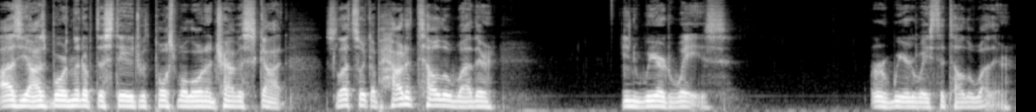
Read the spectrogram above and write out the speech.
Ozzy Osbourne lit up the stage with Post Malone and Travis Scott. So let's look up how to tell the weather in weird ways. Or weird ways to tell the weather.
